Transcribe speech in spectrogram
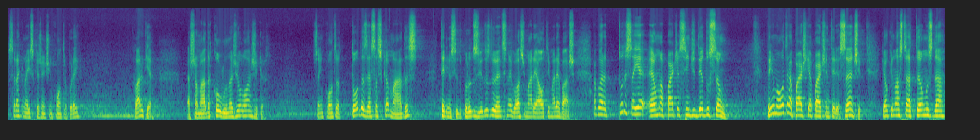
Será que não é isso que a gente encontra por aí? Claro que é. É a chamada coluna geológica. Você encontra todas essas camadas teriam sido produzidas durante esse negócio de maré alta e maré baixa. Agora, tudo isso aí é uma parte assim de dedução. Tem uma outra parte que é a parte interessante, que é o que nós tratamos da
